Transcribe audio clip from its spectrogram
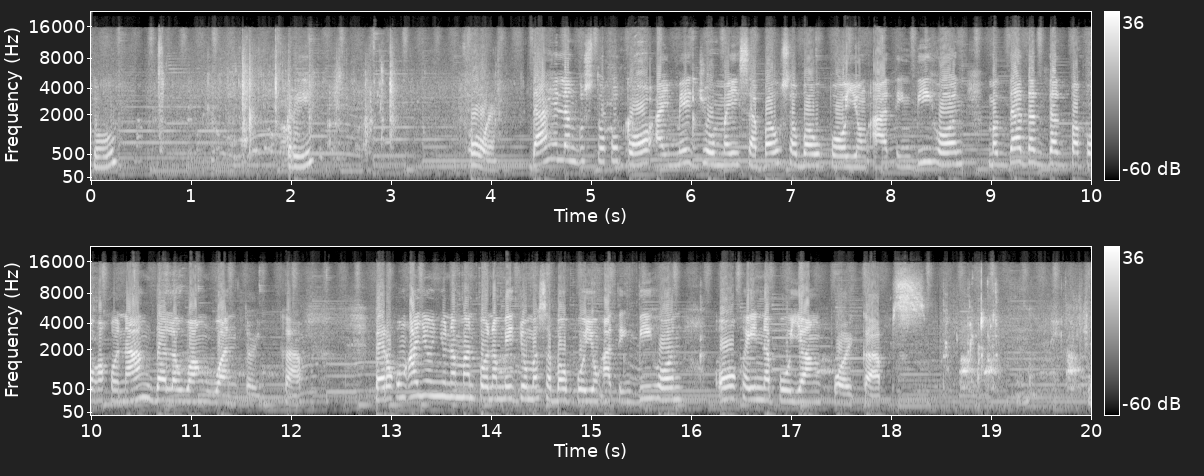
two, three, four. Dahil ang gusto ko po ay medyo may sabaw-sabaw po yung ating bihon, magdadagdag pa po ako ng dalawang 1 third cup. Pero kung ayaw nyo naman po na medyo masabaw po yung ating bihon, okay na po yung 4 cups. 1,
